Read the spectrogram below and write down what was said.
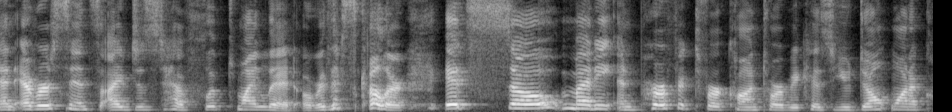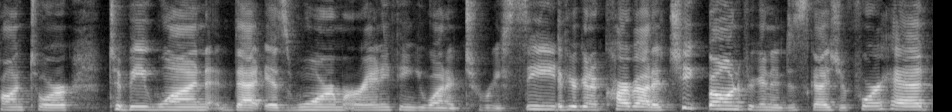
and ever since i just have flipped my lid over this color. It's so muddy and perfect for contour because you don't want a contour to be one that is warm or anything you want it to recede. If you're going to carve out a cheekbone if you're going to disguise your forehead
